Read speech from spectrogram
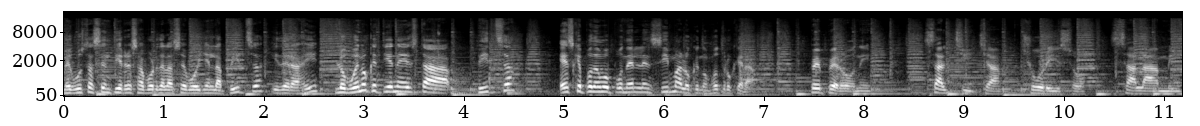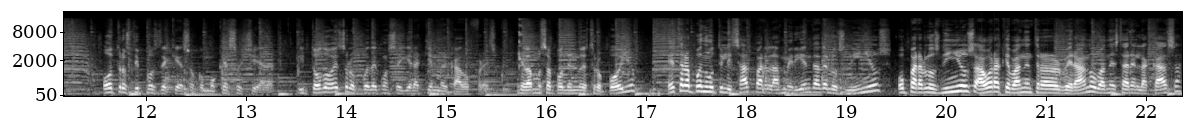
Me gusta sentir el sabor de la cebolla en la pizza y del ají. Lo bueno que tiene esta pizza es que podemos ponerle encima lo que nosotros queramos. Pepperoni, salchicha, chorizo, salami, otros tipos de queso como queso cheddar. Y todo eso lo puede conseguir aquí en Mercado Fresco. Le vamos a poner nuestro pollo. Esta la pueden utilizar para la merienda de los niños o para los niños ahora que van a entrar al verano, van a estar en la casa.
